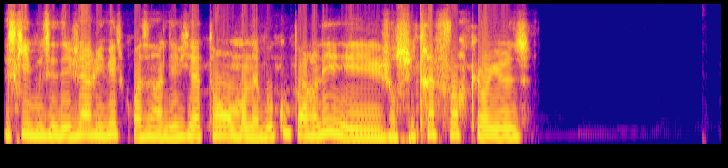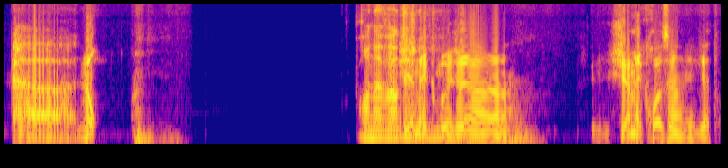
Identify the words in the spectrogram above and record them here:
Est-ce qu'il vous est déjà arrivé de croiser un léviathan? On m'en a beaucoup parlé et j'en suis très fort curieuse. Ah non, Pour en avoir déjà jamais vu. croisé un, j'ai jamais croisé un léviathan.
